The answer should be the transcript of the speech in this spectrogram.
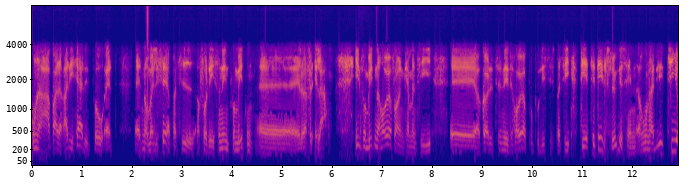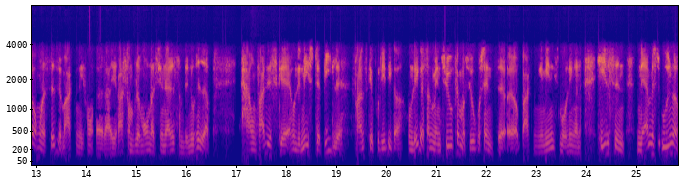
Hun har arbejdet ret ihærdigt på at at normalisere partiet og få det sådan ind på midten, øh, eller, eller ind på midten af højrefløjen, kan man sige, øh, og gøre det til et højere populistisk parti. Det er til dels lykkedes hende, og hun har lige 10 år, hun har siddet ved magten i, øh, eller i Rassemblement National, som det nu hedder, har hun faktisk øh, er hun den mest stabile franske politiker. Hun ligger sådan med en 20-25 procent øh, opbakning i meningsmålingerne hele tiden, nærmest uden at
